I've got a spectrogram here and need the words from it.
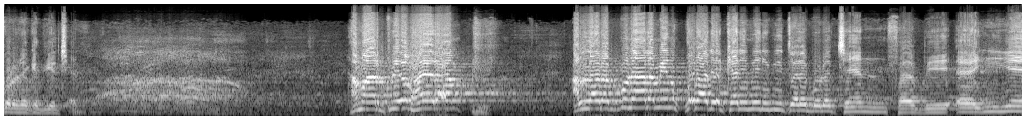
করে রেখে দিয়েছেন আমার প্রিয় ভাইরা আল্লাহ রাব্বুল আলামিন কোরআনে কারীমের ভিতরে বলেছেন ফাবিআইয়ি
